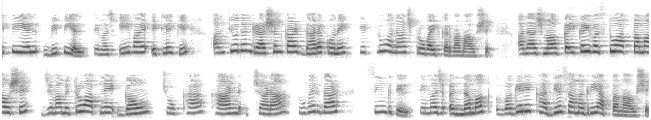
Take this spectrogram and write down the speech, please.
એપીએલ બીપીએલ તેમજ એવાય એટલે કે અંત્યોદન રાશન કાર્ડ ધારકોને કેટલું અનાજ પ્રોવાઈડ કરવામાં આવશે? અનાજમાં કઈ કઈ વસ્તુઓ આપવામાં આવશે? જેમાં મિત્રો આપને ઘઉં, ચોખા, ખાંડ, ચણા, તુવેર દાળ, સિંગ તેલ તેમજ નમક વગેરે ખાદ્ય સામગ્રી આપવામાં આવશે.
